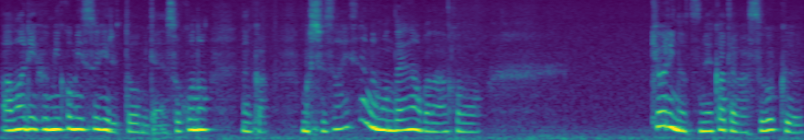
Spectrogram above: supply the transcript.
あまり踏み込みすぎるとみたいなそこのなんかもう取材線の問題なのかなこの距離の詰め方がすごく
